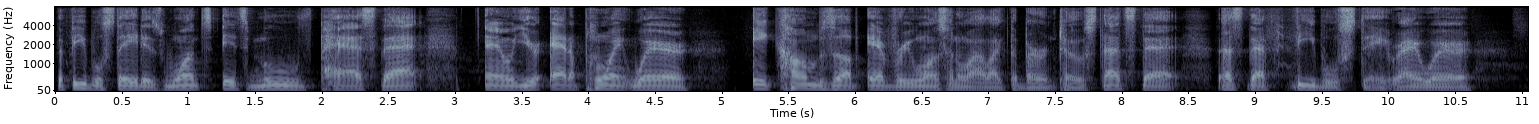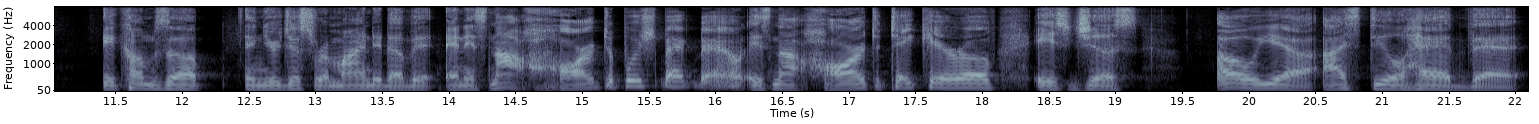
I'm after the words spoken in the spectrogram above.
The feeble state is once it's moved past that, and you're at a point where it comes up every once in a while like the burnt toast. That's that that's that feeble state, right? Where it comes up and you're just reminded of it and it's not hard to push back down. It's not hard to take care of. It's just oh yeah, I still had that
